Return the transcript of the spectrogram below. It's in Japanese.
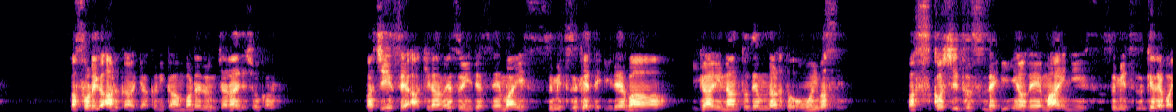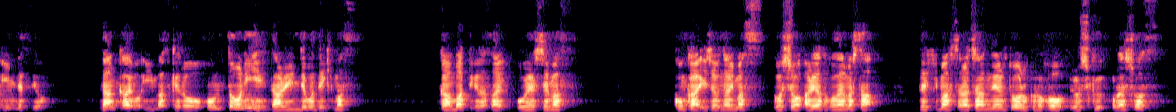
まあ、それがあるから逆に頑張れるんじゃないでしょうか。ね、まあ、人生諦めずにですね前に進み続けていれば意外に何とでもなると思います、ま、少しずつでいいので前に進み続ければいいんですよ。何回も言いますけど本当に誰にでもできます。頑張ってください。応援しています。今回以上になります。ご視聴ありがとうございました。できましたらチャンネル登録の方よろしくお願いします。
